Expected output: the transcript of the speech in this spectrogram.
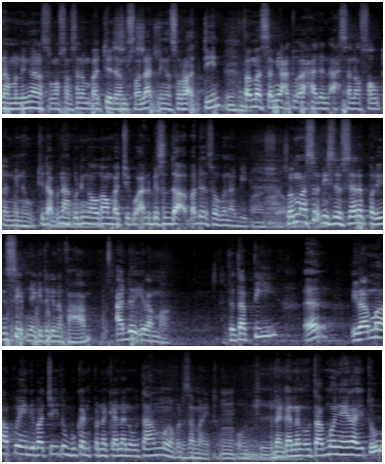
pernah mendengar Rasulullah SAW membaca dalam solat dengan surah At-Tin hmm. fama sami'tu ahadan ahsana sautan minhu tidak pernah aku dengar orang baca Quran lebih sedap pada suara Nabi bermaksud di situ secara prinsipnya kita kena faham ada irama tetapi eh, irama apa yang dibaca itu bukan penekanan utama pada zaman itu. Hmm. Okay. Penekanan utamanya ialah itu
